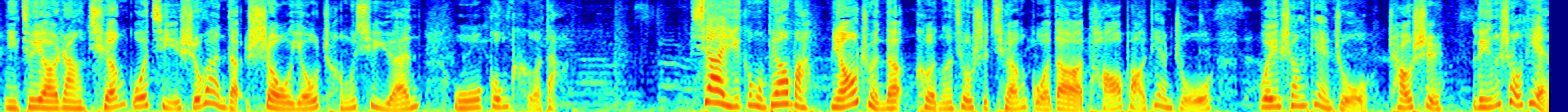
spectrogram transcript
你就要让全国几十万的手游程序员无功可打。下一个目标吧，瞄准的可能就是全国的淘宝店主、微商店主、超市、零售店、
